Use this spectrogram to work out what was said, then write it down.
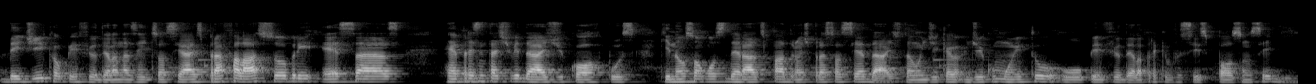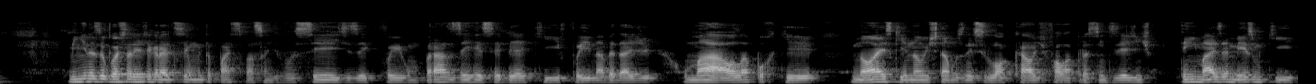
dedica o perfil dela nas redes sociais para falar sobre essas representatividades de corpos que não são considerados padrões para a sociedade. Então, indico, indico muito o perfil dela para que vocês possam seguir. Meninas, eu gostaria de agradecer muito a participação de vocês, dizer que foi um prazer receber aqui, foi na verdade uma aula, porque nós que não estamos nesse local de falar para assim dizer, a gente tem mais é mesmo que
